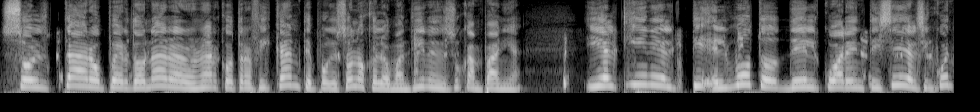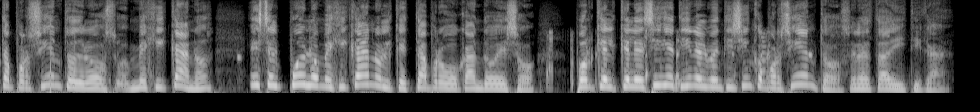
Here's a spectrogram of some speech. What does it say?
soltar o perdonar a los narcotraficantes porque son los que lo mantienen en su campaña. Y él tiene el, el voto del 46 al 50% de los mexicanos. Es el pueblo mexicano el que está provocando eso. Porque el que le sigue tiene el 25% en la estadística.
